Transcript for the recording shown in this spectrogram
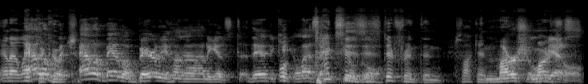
and I like Alabama, the coach. Alabama barely hung on against. They had to kick well, a last Texas is different than fucking Marshall. Marshall. Yes.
